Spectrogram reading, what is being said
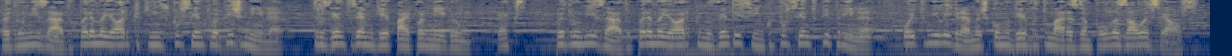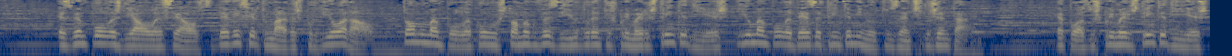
Padronizado para maior que 15% apigenina, 300 mg Piper nigrum, X, padronizado para maior que 95% piperina, 8 mg como devo tomar as ampolas Aula. As ampolas de Aula devem ser tomadas por via oral. Tome uma ampola com o estômago vazio durante os primeiros 30 dias e uma ampola 10 a 30 minutos antes do jantar. Após os primeiros 30 dias,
